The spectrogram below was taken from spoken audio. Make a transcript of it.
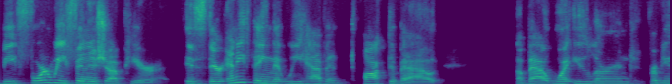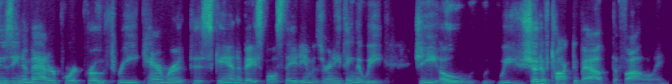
before we finish up here, is there anything that we haven't talked about about what you learned from using a Matterport Pro 3 camera to scan a baseball stadium? Is there anything that we, gee, oh, we should have talked about the following?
